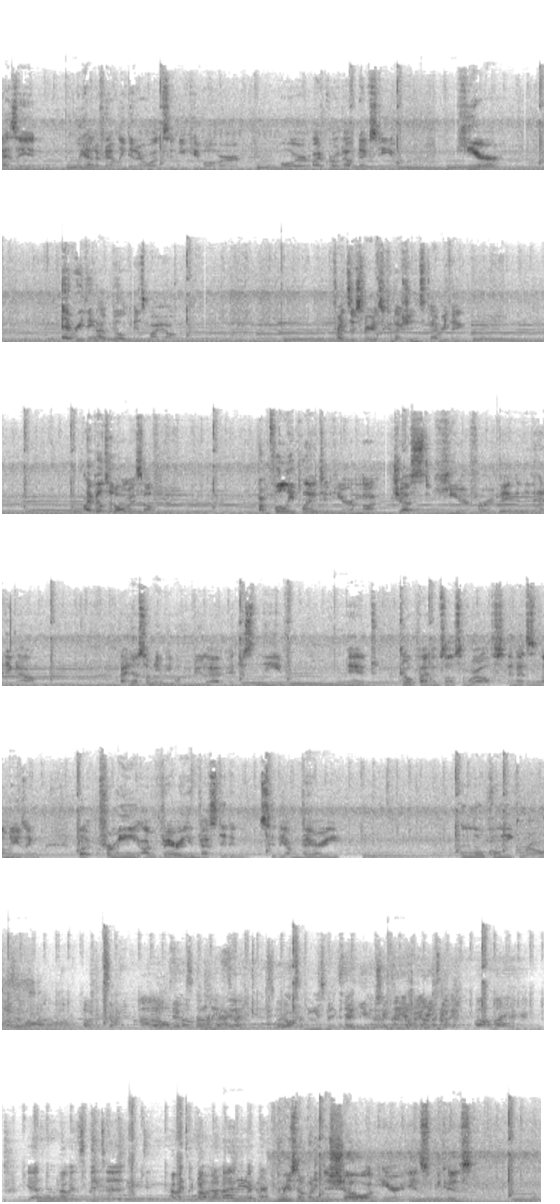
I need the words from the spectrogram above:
as in we had a family dinner once and you came over, Next to you. Here, everything I've built is my own. Friends, experience, connections, everything. I built it all myself. I'm fully planted here. I'm not just here for a bit and then heading out. I know so many people who do that and just leave and go plant themselves somewhere else, and that's amazing. But for me, I'm very invested in Sydney. I'm very locally grown. The reason I'm putting this show on here is because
